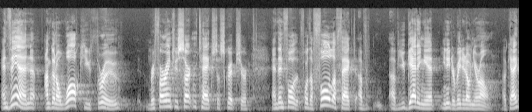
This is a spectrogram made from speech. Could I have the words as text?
And then I'm going to walk you through, referring to certain texts of Scripture, and then for, for the full effect of, of you getting it, you need to read it on your own, okay?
